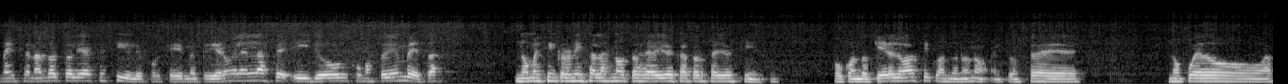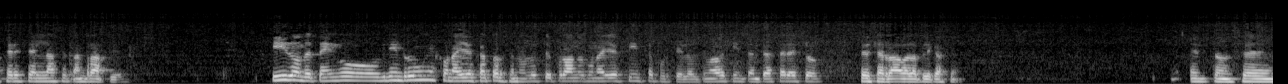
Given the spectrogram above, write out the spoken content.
mencionando actualidad accesible, porque me pidieron el enlace y yo, como estoy en beta, no me sincroniza las notas de iOS 14 a iOS 15. O cuando quiere lo hace y cuando no, no. Entonces, no puedo hacer este enlace tan rápido. Y donde tengo Green Room es con iOS 14, no lo estoy probando con iOS 15 porque la última vez que intenté hacer eso se cerraba la aplicación. Entonces,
